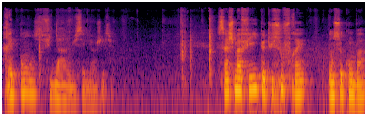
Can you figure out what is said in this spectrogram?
Réponse finale du Seigneur Jésus. Sache ma fille que tu souffrais dans ce combat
